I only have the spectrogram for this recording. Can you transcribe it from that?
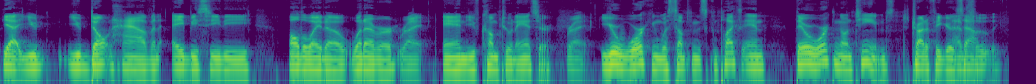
yeah you you don't have an A B C D all the way to whatever Right. and you've come to an answer Right. You're working with something that's complex and they were working on teams to try to figure this out. Absolutely. out.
